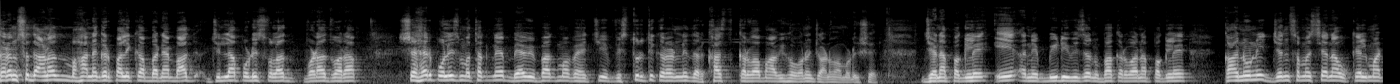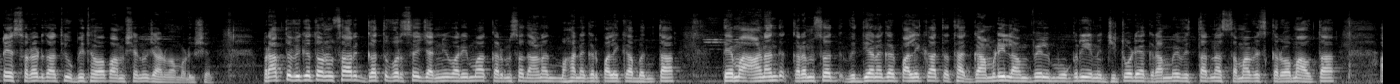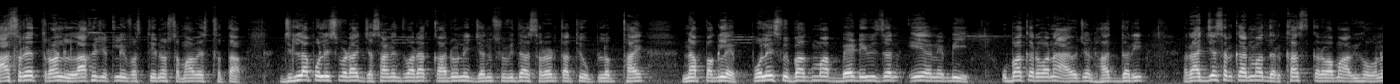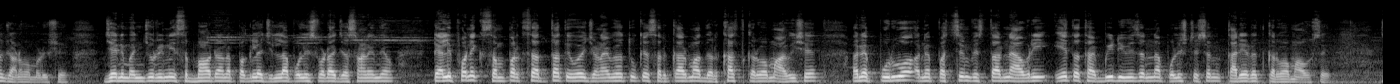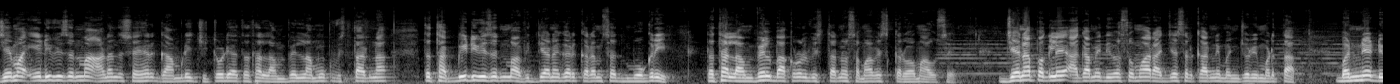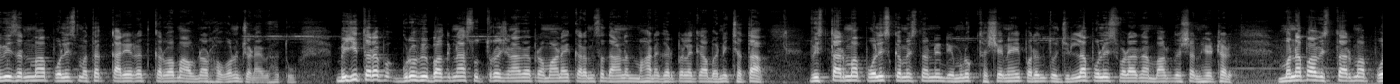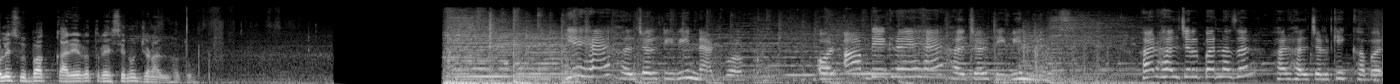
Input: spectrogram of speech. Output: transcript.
કરમસદ આણંદ મહાનગરપાલિકા બન્યા બાદ જિલ્લા પોલીસ વડા દ્વારા શહેર પોલીસ મથકને બે વિભાગમાં વહેંચી વિસ્તૃતિકરણની દરખાસ્ત કરવામાં આવી હોવાનું જાણવા મળ્યું છે. જેના પગલે એ અને બી ડિવિઝન ઊભા કરવાના પગલે કાનૂની જનસમસ્યાના ઉકેલ માટે સરળતાથી ઊભી થવા પામશેનું જાણવા મળ્યું છે. પ્રાપ્ત વિગતો અનુસાર ગત વર્ષે જાન્યુઆરીમાં કરમસદ આણંદ મહાનગરપાલિકા બનતા તેમાં આણંદ, કરમસદ, વિદ્યાનગરપાલિકા તથા ગામડી લાંબવેલ મોગરી અને જીટોડિયા ગ્રામ્ય વિસ્તારના સમાવેશ કરવામાં આવતા આશરે ત્રણ લાખ જેટલી વસ્તીનો સમાવેશ થતાં જિલ્લા પોલીસ વડા જસાણી દ્વારા કાનૂની જન સુવિધા સરળતાથી ઉપલબ્ધ થાય ના પગલે પોલીસ વિભાગમાં બે ડિવિઝન એ અને બી ઊભા કરવાના આયોજન હાથ ધરી રાજ્ય સરકારમાં દરખાસ્ત કરવામાં આવી હોવાનું જાણવા મળ્યું છે. જેની મંજૂરીની સંભાવનાના પગલે જિલ્લા પોલીસ વડા જસાણીનો ટેલિફોનિક સંપર્ક સાધતા તેઓએ જણાવ્યું હતું કે સરકારમાં દરખાસ્ત કરવામાં આવી છે અને પૂર્વ અને પશ્ચિમ વિસ્તારને આવરી એ તથા બી ડિવિઝનના પોલીસ સ્ટેશન કાર્યરત કરવામાં આવશે. જેમાં એ ડિવિઝનમાં આણંદ શહેર, ગામડી ચિટોડિયા તથા લાંભેલના અમુક વિસ્તારના તથા બી ડિવિઝનમાં વિદ્યાનગર, કરમસદ, મોગરી તથા લાંભવેલ બાકરોલ વિસ્તારનો સમાવેશ કરવામાં આવશે. જેના પગલે આગામી દિવસોમાં રાજ્ય સરકારની મંજૂરી મળતા બંને ડિવિઝનમાં પોલીસ મથક કાર્યરત કરવામાં આવનાર હોવાનું જણાવ્યું હતું બીજી તરફ ગૃહ વિભાગના સૂત્રો જણાવ્યા પ્રમાણે કરમસદ આણંદ મહાનગરપાલિકા બની છતાં વિસ્તારમાં પોલીસ કમિશનરની નિમણૂક થશે નહીં પરંતુ જિલ્લા પોલીસ વડાના માર્ગદર્શન હેઠળ મનાપા વિસ્તારમાં પોલીસ વિભાગ કાર્યરત રહેશેનું જણાવ્યું હતું ये है हलचल टीवी नेटवर्क और आप देख रहे हैं हलचल टीवी न्यूज हर हलचल पर नजर हर हलचल की खबर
